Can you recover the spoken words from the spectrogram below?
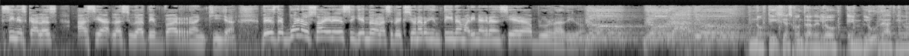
sin escalas hacia la ciudad de Barranquilla. Buenos Aires, siguiendo a la selección argentina, Marina Granciera, Blue Radio. Blue, Blue Radio. Noticias contra reloj en Blue Radio.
